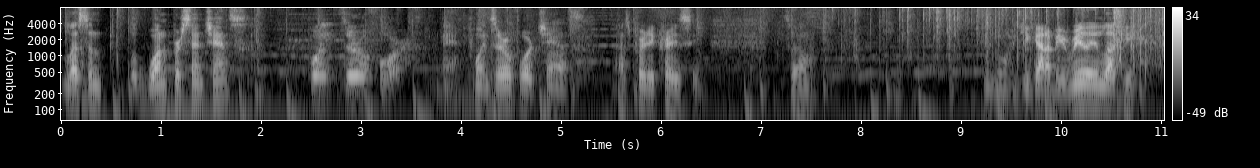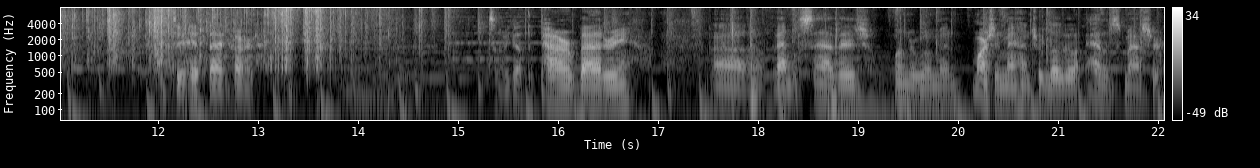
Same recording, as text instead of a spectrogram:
less than 1% chance? 0.04. Yeah, 0.04 chance. That's pretty crazy. So, you gotta be really lucky to hit that card. We got the power battery, uh, Vandal Savage, Wonder Woman, Martian Manhunter logo, Atom Smasher,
